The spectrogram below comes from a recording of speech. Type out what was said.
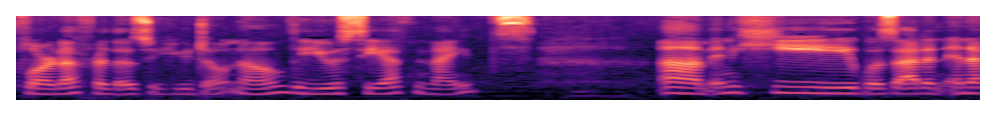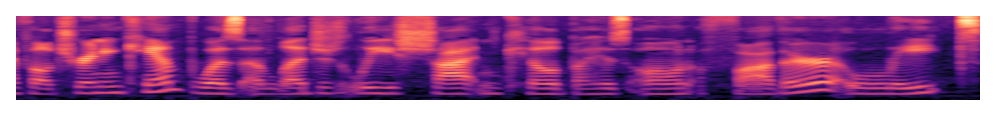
Florida. For those of you who don't know, the UCF Knights. Um, and he was at an NFL training camp. Was allegedly shot and killed by his own father late.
